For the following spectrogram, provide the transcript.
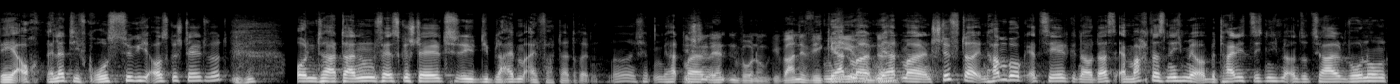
der ja auch relativ großzügig ausgestellt wird. Mhm und hat dann festgestellt, die, die bleiben einfach da drin. Ne? Ich hab, mir hat die mal Studentenwohnung, die war eine WG. Mir hat, mal, mir hat mal ein Stifter in Hamburg erzählt, genau das. Er macht das nicht mehr und beteiligt sich nicht mehr an sozialen Wohnungen,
